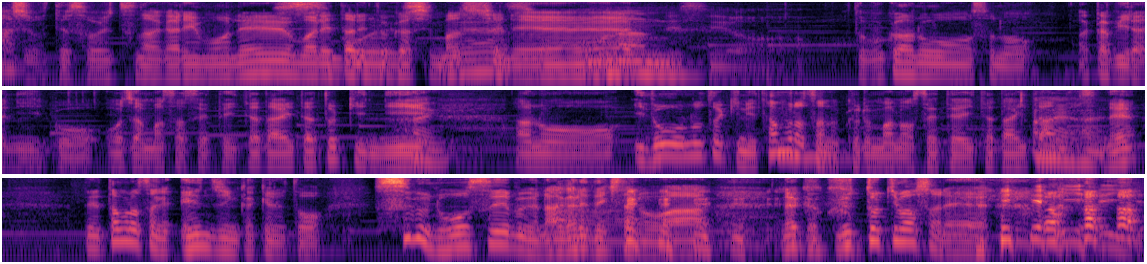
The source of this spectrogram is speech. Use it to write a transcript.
ラジオってそういうつながりもね生まれたりとかしますしね。ね。そうなんですよ僕はあのその赤ビラにこうお邪魔させていただいた時に、はい。あの移動の時に田村さんの車乗せていただいたんですね、で田村さんがエンジンかけるとすぐノースウェーブが流れてきたのはなんかグッときましたね。いやいやいや。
